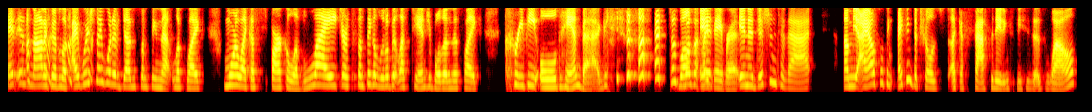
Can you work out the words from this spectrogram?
It is not a good look. I wish they would have done something that looked like more like a sparkle of light or something a little bit less tangible than this like creepy old handbag. it just Well, wasn't my it- favorite. in addition to that, um, yeah, I also think I think the trill is like a fascinating species as well.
